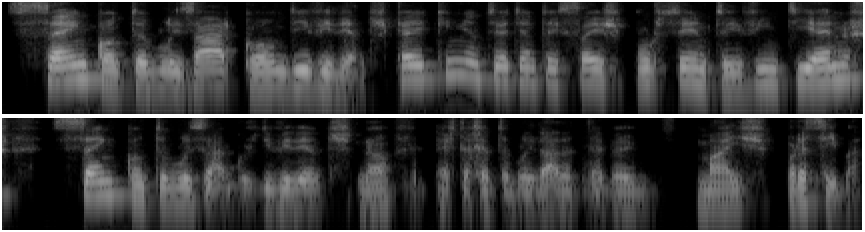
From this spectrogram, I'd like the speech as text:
sem contabilizar com dividendos. Okay? 586% em 20 anos, sem contabilizar com os dividendos, não, esta rentabilidade até vem mais para cima.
